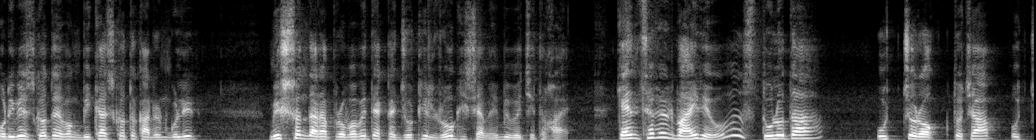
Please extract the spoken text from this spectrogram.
পরিবেশগত এবং বিকাশগত কারণগুলির মিশ্রণ দ্বারা প্রভাবিত একটা জটিল রোগ হিসাবে বিবেচিত হয়। ক্যান্সারের বাইরেও স্থূলতা, উচ্চ রক্তচাপ, উচ্চ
